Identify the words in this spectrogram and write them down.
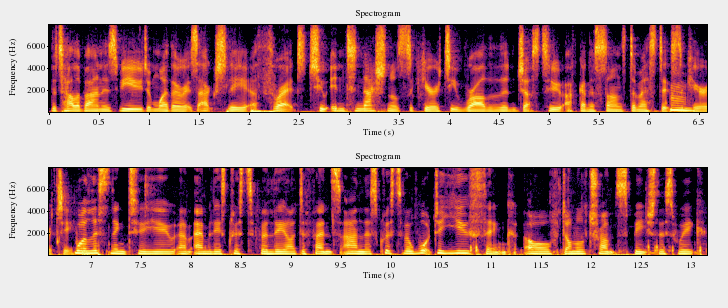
the Taliban is viewed and whether it's actually a threat to international security rather than just to Afghanistan's domestic mm. security. Well, listening to you, um, Emily, is Christopher Lee, our defence analyst. Christopher, what do you think of Donald Trump's speech this week?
